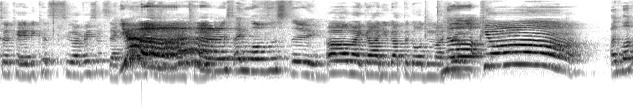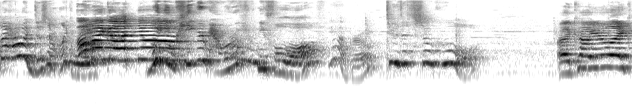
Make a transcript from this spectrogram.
that's okay because whoever's in second place is on your team. Yes, I love this thing. Oh my god, you got the golden mushroom. No. Pure. I love it how it doesn't like. Oh my god, no! Wait, you keep your power ups when you fall off? Yeah, bro. Dude, that's so cool. I like how you're like,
